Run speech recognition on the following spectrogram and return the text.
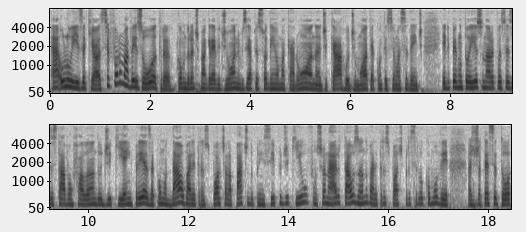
Ah, o Luiz aqui, ó, se for uma vez ou outra, como durante uma greve de ônibus e a pessoa ganhou uma carona de carro ou de moto e aconteceu um acidente, ele perguntou isso na hora que vocês estavam falando de que a empresa, como dá o Vale Transporte, ela parte do princípio de que o funcionário está usando o Vale Transporte para se locomover. A gente até citou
